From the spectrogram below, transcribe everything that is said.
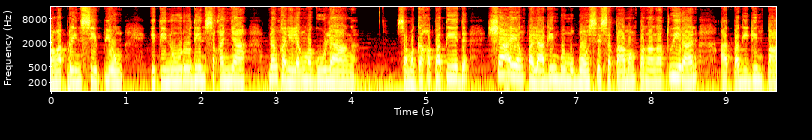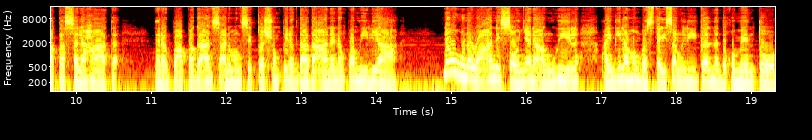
Mga prinsipyong itinuro din sa kanya ng kanilang magulang. Sa magkakapatid, siya ay ang palaging bumuboses sa tamang pangangatwiran at pagiging patas sa lahat. na nagpapagaan sa anumang sitwasyong pinagdadaanan ng pamilya. Nauunawaan ni Sonia na ang will ay hindi lamang basta isang legal na dokumento,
